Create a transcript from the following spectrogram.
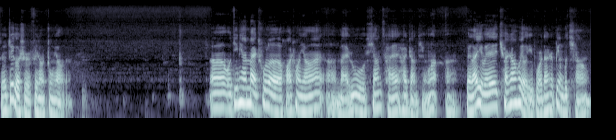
所以这个是非常重要的。呃，我今天卖出了华创阳安啊，买入湘财还涨停了啊。本来以为券商会有一波，但是并不强。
